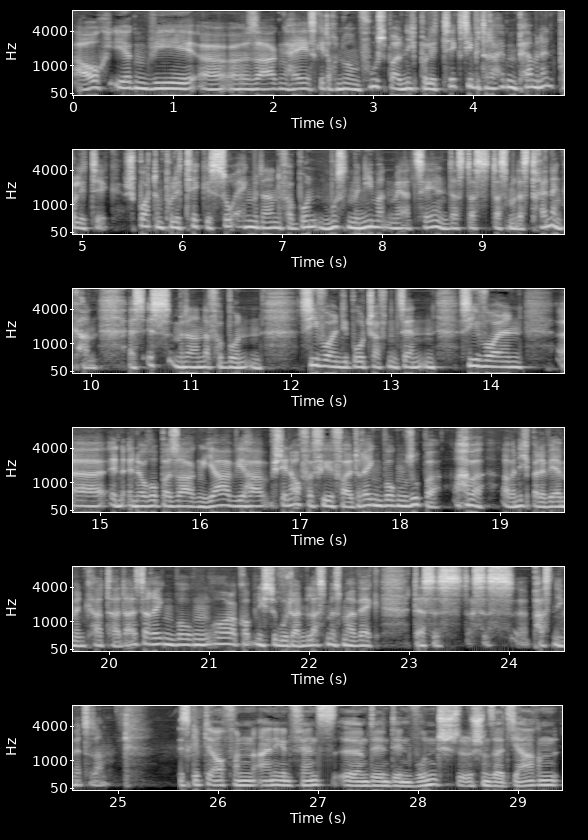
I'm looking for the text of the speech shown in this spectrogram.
auch irgendwie äh, sagen, hey, es geht doch nur um Fußball, nicht Politik. Sie betreiben permanent Politik. Sport und Politik ist so eng miteinander verbunden, muss mir niemand mehr erzählen, dass, dass, dass man das trennen kann. Es ist miteinander verbunden. Sie wollen die Botschaften senden. Sie wollen äh, in, in Europa sagen, ja, wir stehen auch für Vielfalt, Regenbogen super, aber, aber nicht bei der WM in Katar. Da ist der Regenbogen, oh, kommt nicht so gut an, lassen wir es mal weg. Das ist, das ist, äh, passt nicht mehr zusammen. Es gibt ja auch von einigen Fans äh, den, den Wunsch, schon seit Jahren,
